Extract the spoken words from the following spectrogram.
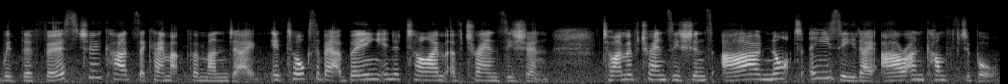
with the first two cards that came up for Monday. It talks about being in a time of transition. Time of transitions are not easy, they are uncomfortable.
